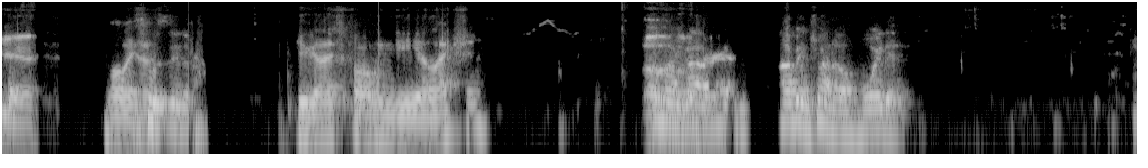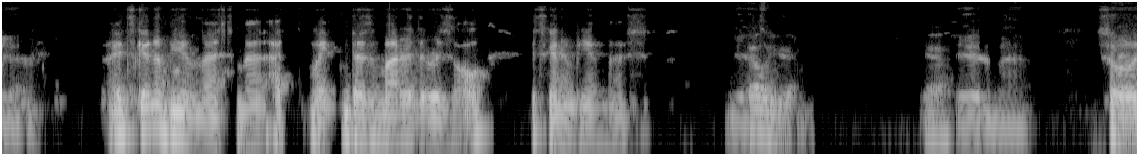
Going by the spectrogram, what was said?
Yeah. oh yeah. you guys following the election? Oh, oh my god, I've been trying to avoid it. Yeah. It's gonna be a mess, man. I, like doesn't matter the result, it's gonna be a mess. Yeah. Hell yeah. Yeah. Yeah, man. So,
